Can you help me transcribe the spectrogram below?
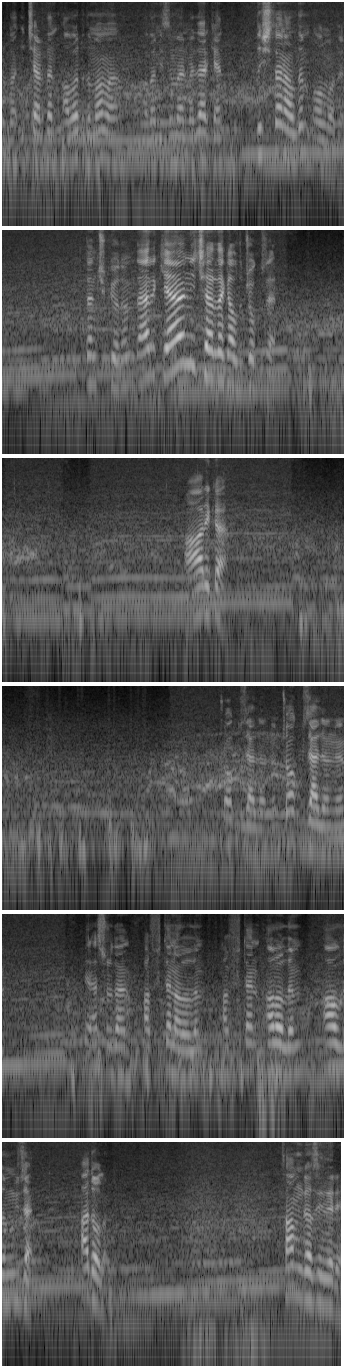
Şuradan içeriden alırdım ama adam izin vermedi derken dıştan aldım olmadı. Dipten çıkıyordum derken içeride kaldım çok güzel. Harika. Çok güzel döndüm, çok güzel döndüm. Biraz şuradan hafiften alalım, hafiften alalım. Aldım güzel. Hadi oğlum. Tam gaz ileri.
